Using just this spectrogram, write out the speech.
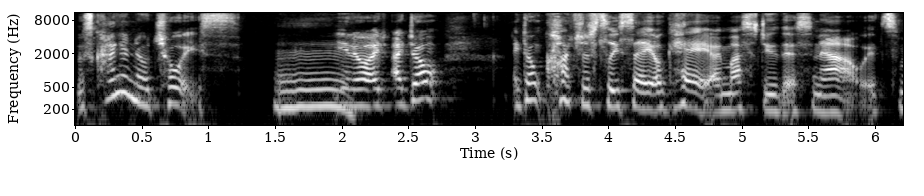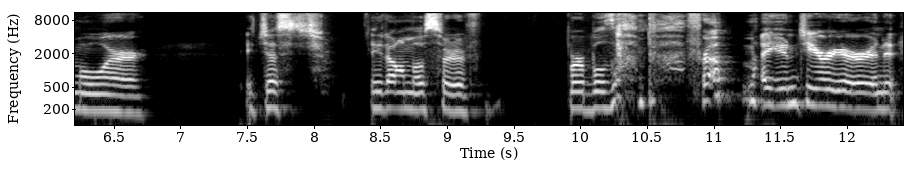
there's kind of no choice. Mm. You know, I, I don't. I don't consciously say, okay, I must do this now. It's more, it just, it almost sort of burbles up from my interior, and it,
